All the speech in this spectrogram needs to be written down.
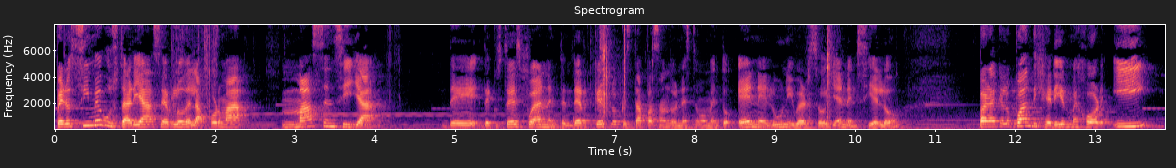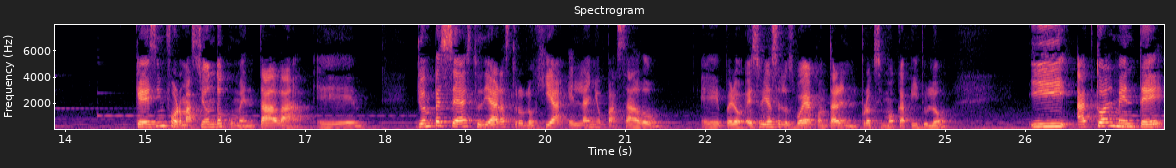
Pero sí me gustaría hacerlo de la forma más sencilla de, de, que ustedes puedan entender qué es lo que está pasando en este momento en el universo y en el cielo, para que lo puedan digerir mejor y que es información documentada. Eh, yo empecé a estudiar astrología el año pasado eh, pero eso ya se los voy a contar en el próximo capítulo. Y actualmente,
